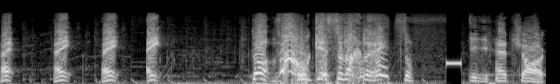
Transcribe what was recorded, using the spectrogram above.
Hey, hey, hey, hey! Du, warum gehst du nach rechts, du fucking Hedgehog?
